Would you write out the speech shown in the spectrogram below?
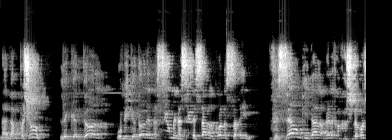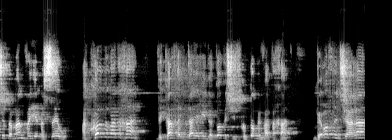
מאדם פשוט, לגדול ומגדול לנשיא ומנשיא לשר על כל השרים. וזהו גידל המלך אחשורוש את המן וינשאו. הכל בבת אחת. וכך הייתה ירידתו ושפלותו בבת אחת. באופן שעלה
